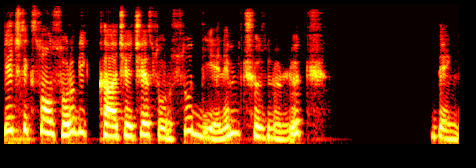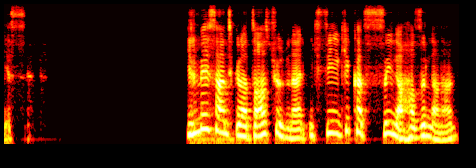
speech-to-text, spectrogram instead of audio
Geçtik son soru bir KÇÇ sorusu diyelim çözünürlük dengesi. 25 santigratta az çözünen X2 katısıyla hazırlanan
